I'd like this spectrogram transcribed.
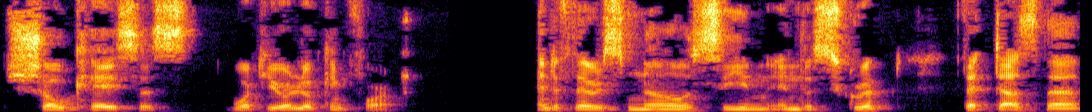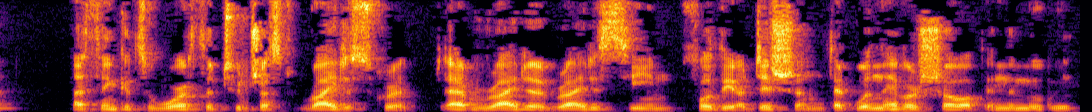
showcases what you're looking for. And if there is no scene in the script that does that, I think it's worth it to just write a script, uh, write a write a scene for the audition that will never show up in the movie,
